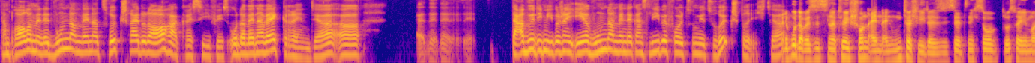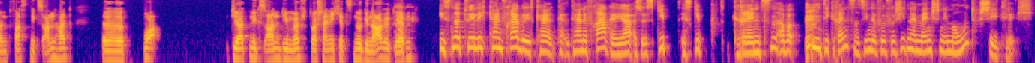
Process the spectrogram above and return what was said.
dann brauche ich mich nicht wundern, wenn er zurückschreit oder auch aggressiv ist oder wenn er wegrennt. Ja? Äh, äh, äh, da würde ich mich wahrscheinlich eher wundern, wenn der ganz liebevoll zu mir zurückspricht. Ja? ja gut, aber es ist natürlich schon ein, ein Unterschied. Also Es ist jetzt nicht so, bloß weil jemand fast nichts anhat, äh, boah, die hat nichts an, die möchte wahrscheinlich jetzt nur genagelt werden. Ist natürlich kein Freibild, kein, ke- keine Frage, ja. Also es gibt, es gibt Grenzen, aber die Grenzen sind ja für verschiedene Menschen immer unterschiedlich.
